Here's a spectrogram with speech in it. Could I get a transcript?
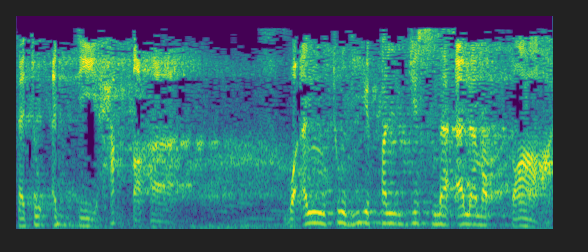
فتؤدي حقها وأن تذيق الجسم ألم الطاعة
